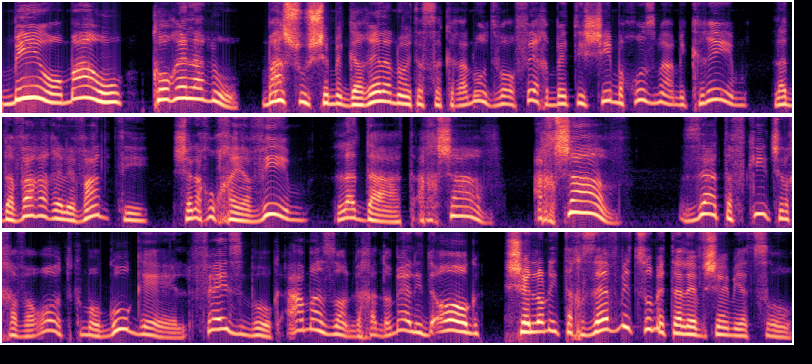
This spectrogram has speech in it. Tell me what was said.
מי או מהו קורה לנו. משהו שמגרה לנו את הסקרנות והופך ב-90% מהמקרים לדבר הרלוונטי שאנחנו חייבים לדעת עכשיו. עכשיו. זה התפקיד של חברות כמו גוגל, פייסבוק, אמזון וכדומה, לדאוג שלא נתאכזב מתשומת הלב שהם יצרו.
